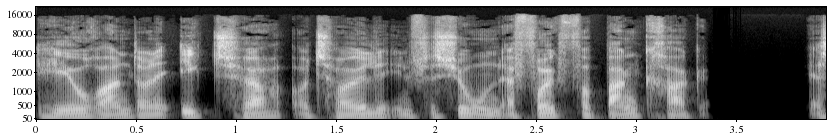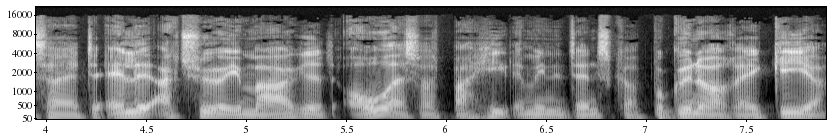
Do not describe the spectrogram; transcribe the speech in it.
hæve renterne, ikke tør at tøjle inflationen af frygt for bankkrak, altså at alle aktører i markedet, og altså også bare helt almindelige danskere, begynder at reagere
